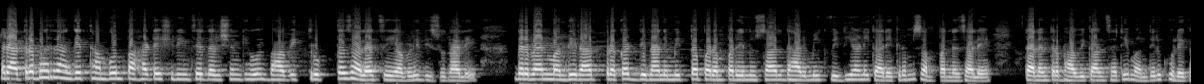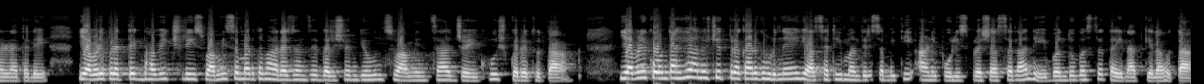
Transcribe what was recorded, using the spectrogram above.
रात्रभर रांगेत थांबून पहाटे श्रींचे दर्शन घेऊन भाविक तृप्त झाल्याचे यावेळी दिसून आले. दरम्यान मंदिरात प्रकट दिनानिमित्त परंपरेनुसार धार्मिक विधी आणि कार्यक्रम संपन्न झाले. त्यानंतर भाविकांसाठी मंदिर खुले करण्यात आले. यावेळी प्रत्येक भाविक श्री स्वामी समर्थ महाराजांचे दर्शन घेऊन स्वामींचा जयघोष करत होता. यावेळी कोणताही अनुचित प्रकार घडू नये यासाठी मंदिर समिती आणि पोलीस प्रशासनाने बंदोबस्त तैनात केला होता.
